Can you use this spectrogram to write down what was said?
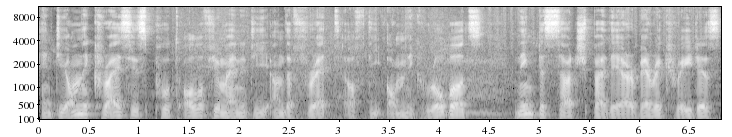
and the Omnic crisis put all of humanity under threat of the Omnic robots, named as such by their very creators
